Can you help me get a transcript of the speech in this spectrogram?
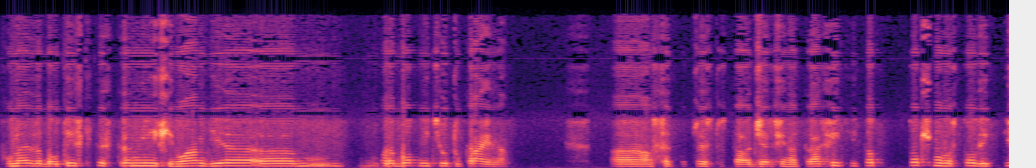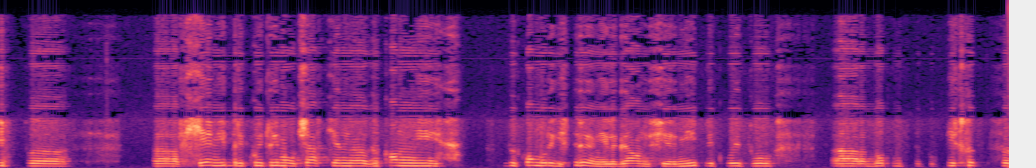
поне за Балтийските страни, Финландия, работници от Украина – все по-често стават жертви на трафик. И то, точно в този тип а, а, схеми, при които има участие на законни, законно регистрирани легални фирми, при които а, работниците подписват а,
